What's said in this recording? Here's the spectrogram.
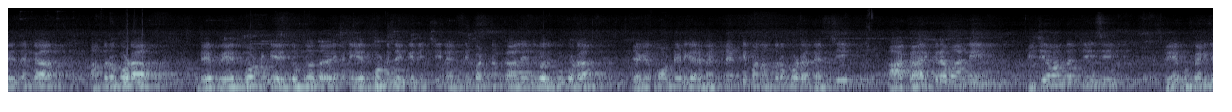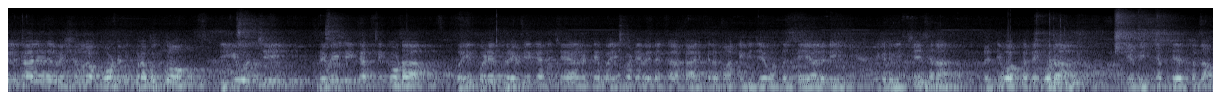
విధంగా అందరూ కూడా రేపు ఎయిర్పోర్ట్కి తొమ్మిదో తారీఖున ఎయిర్పోర్ట్ దగ్గర నుంచి నర్సీపట్నం కాలేజ్ వరకు కూడా జగన్మోహన్ రెడ్డి గారి వెన్నంటి మనందరం కూడా నడిచి ఆ కార్యక్రమాన్ని విజయవంతం చేసి రేపు మెడికల్ కాలేజీల విషయంలో కూటమి ప్రభుత్వం దిగి వచ్చి ప్రైవేటీకరణని కూడా భయపడే ప్రైవేటీకరణ చేయాలంటే భయపడే విధంగా కార్యక్రమాన్ని విజయవంతం చేయాలని ఇక్కడ విచ్చేసిన ప్రతి ఒక్కరిని కూడా మేము విజ్ఞప్తి చేస్తున్నాం.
